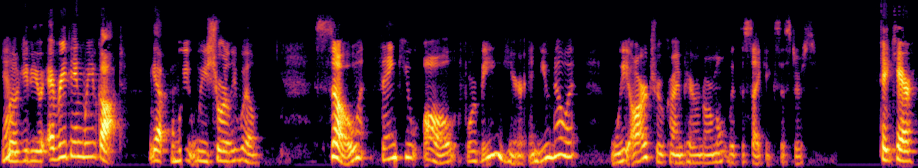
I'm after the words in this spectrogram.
yeah. We'll give you everything we've got. Yep. We we surely will. So, thank you all for being here. And you know it, we are True Crime Paranormal with the Psychic Sisters. Take care.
